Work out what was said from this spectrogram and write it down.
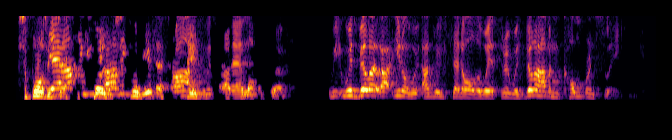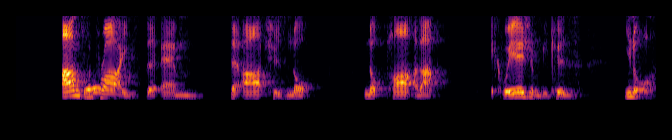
suppose yeah, I think, I think be a surprise with um, with Villa, uh, you know, as we've said all the way through, with Villa having Conference League, I'm surprised that um that Archer's not not part of that equation because you know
